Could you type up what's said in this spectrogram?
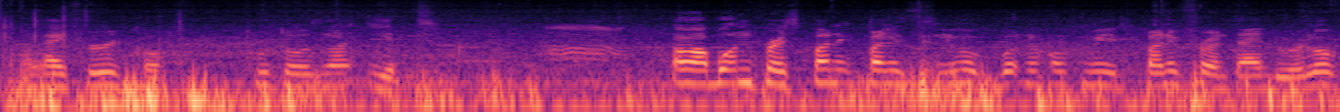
I like Rico. 2008. Oh, a button press panic panic sitting look button of me panic front I do look.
